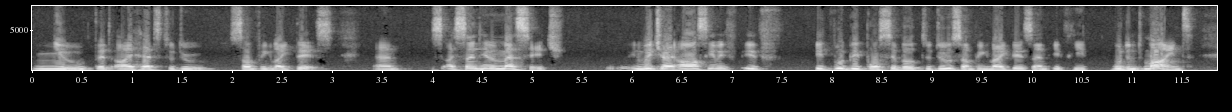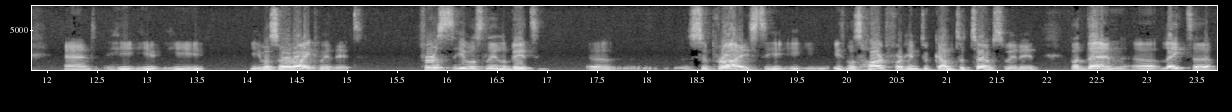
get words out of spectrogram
knew that I had to do something like this. And I sent him a message in which I asked him if, if it would be possible to do something like this and if he wouldn't mind. And he, he, he, he was all right with it. First, he was a little bit uh, surprised. He, he, it was hard for him to come to terms with it. But then uh, later,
